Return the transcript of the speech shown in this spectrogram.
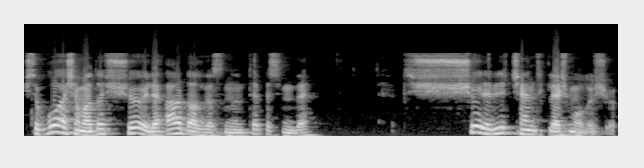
İşte bu aşamada şöyle R dalgasının tepesinde şöyle bir çentikleşme oluşuyor.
